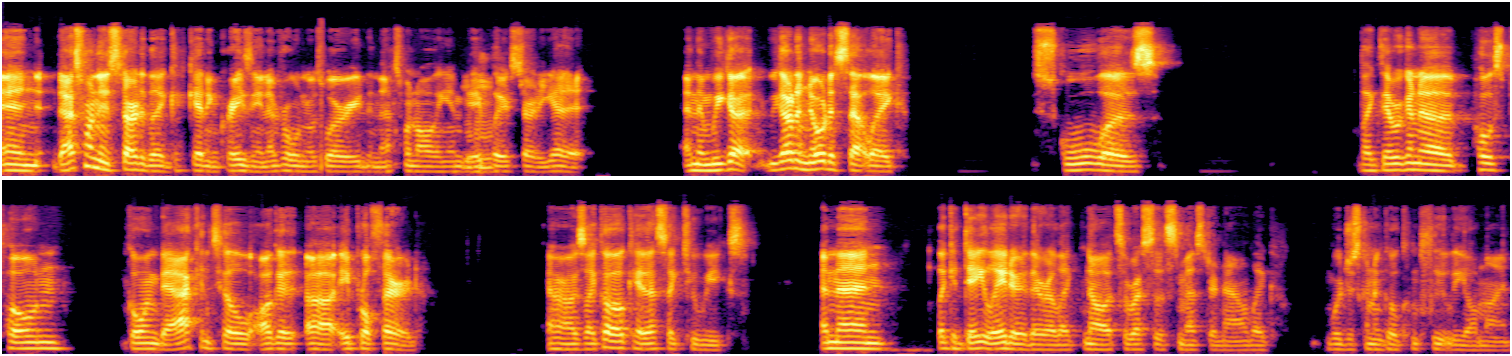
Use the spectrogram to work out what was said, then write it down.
and that's when it started like getting crazy and everyone was worried and that's when all the nba Mhm. players started to get it and then we got we got to notice that like school was like they were gonna postpone going back until august uh, april 3rd and i was like oh okay that's like two weeks and then like a day later they were like no it's the rest of the semester now like we're just gonna go completely online.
